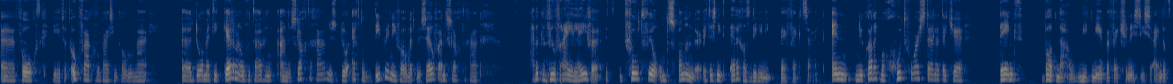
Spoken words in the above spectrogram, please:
uh, volgt, die heeft dat ook vaker voorbij zien komen. Maar uh, door met die kernovertuiging aan de slag te gaan, dus door echt op dieper niveau met mezelf aan de slag te gaan, heb ik een veel vrijer leven. Het, het, voelt veel ontspannender. Het is niet erg als dingen niet perfect zijn. En nu kan ik me goed voorstellen dat je denkt: wat nou niet meer perfectionistisch zijn? Dat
